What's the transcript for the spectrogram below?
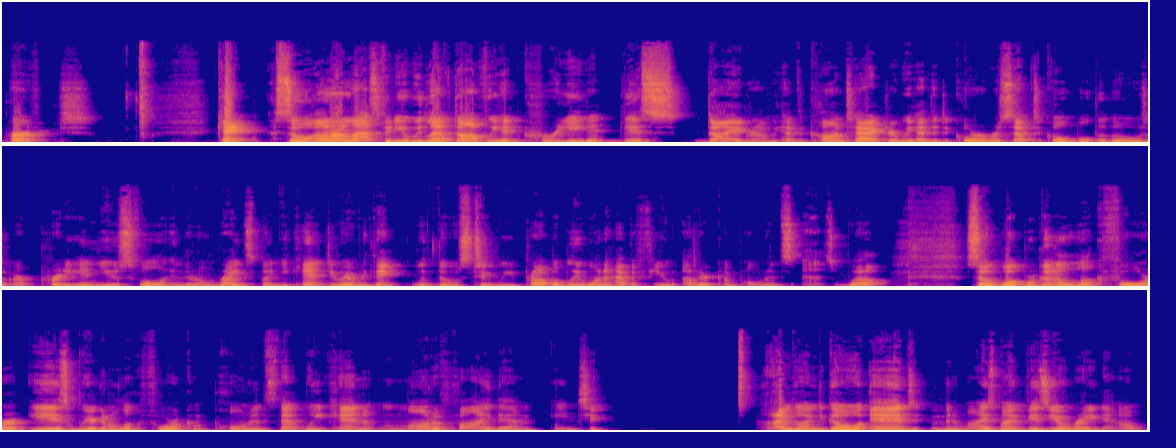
Perfect. Okay, so on our last video, we left off, we had created this diagram. We had the contactor, we had the Decora receptacle. Both of those are pretty and useful in their own rights, but you can't do everything with those two. We probably want to have a few other components as well. So what we're going to look for is we're going to look for components that we can modify them into. I'm going to go and minimize my Visio right now.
